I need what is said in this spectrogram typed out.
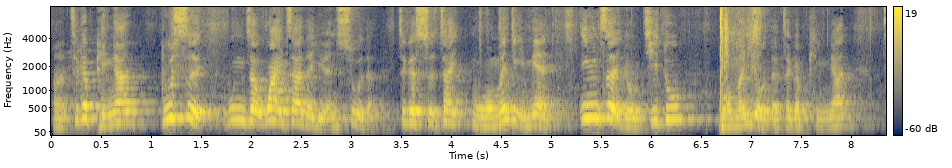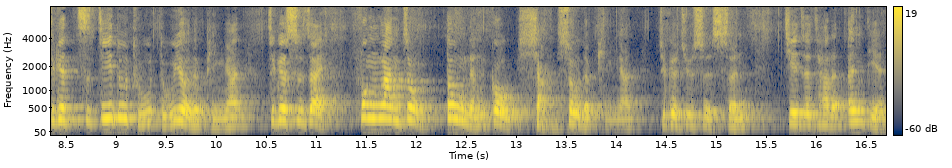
啊，这个平安不是因着外在的元素的，这个是在我们里面因着有基督。我们有的这个平安，这个是基督徒独有的平安，这个是在风浪中都能够享受的平安，这个就是神借着他的恩典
